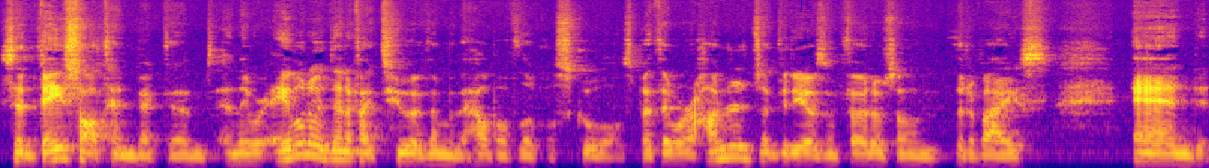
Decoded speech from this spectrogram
said they saw 10 victims and they were able to identify two of them with the help of local schools. But there were hundreds of videos and photos on the device. And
